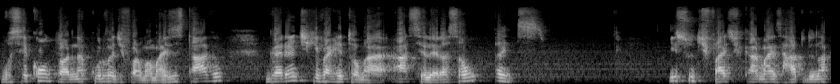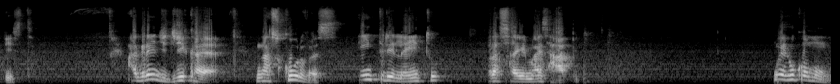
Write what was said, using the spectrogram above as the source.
você contorna a curva de forma mais estável, garante que vai retomar a aceleração antes. Isso te faz ficar mais rápido na pista. A grande dica é, nas curvas, entre lento para sair mais rápido. Um erro comum:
